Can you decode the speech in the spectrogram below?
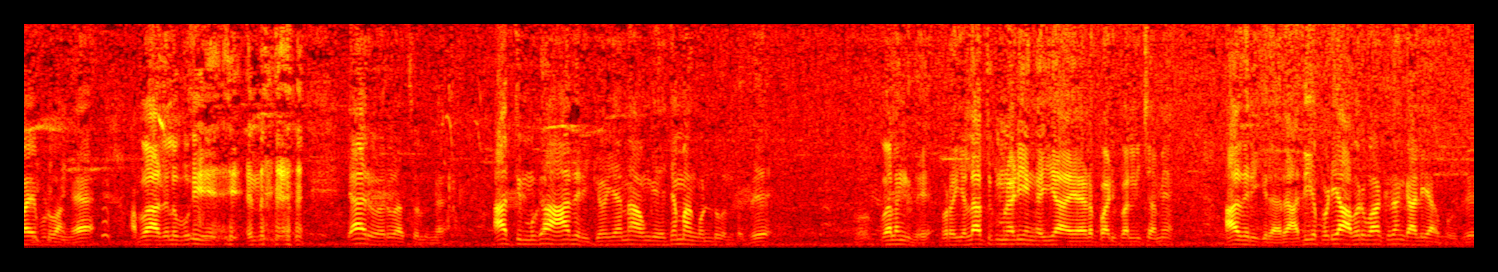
பயப்படுவாங்க அப்போ அதில் போய் என்ன யார் வருவா சொல்லுங்கள் அதிமுக ஆதரிக்கும் ஏன்னா அவங்க எஜமான் கொண்டு வந்தது. விளங்குது அப்புறம் எல்லாத்துக்கும் முன்னாடி எங்கள் ஐயா எடப்பாடி பழனிசாமி ஆதரிக்கிறாரு. அதிகப்படியாக அவர் வாக்கு தான் காலியாக போகுது.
